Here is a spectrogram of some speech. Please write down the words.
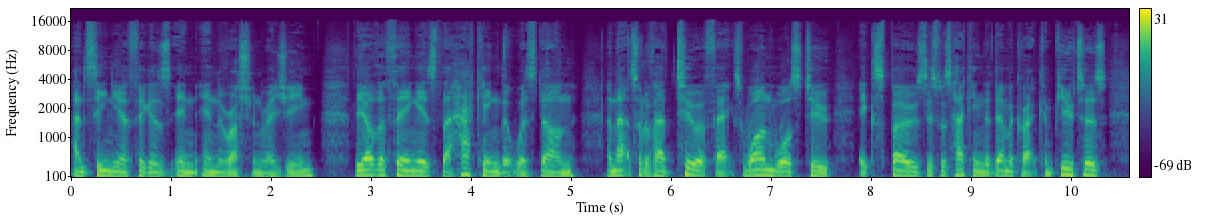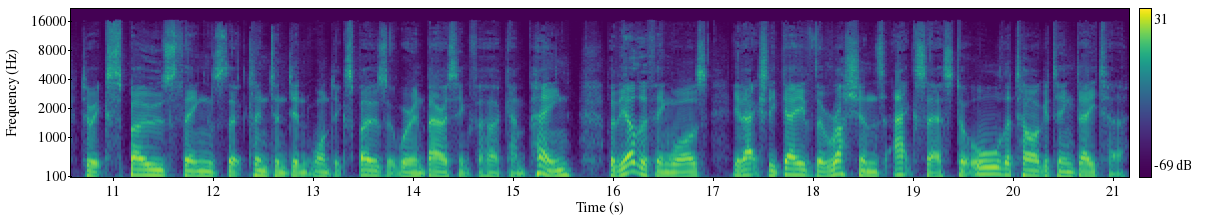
and senior figures in, in the Russian regime. The other thing is the hacking that was done, and that sort of had two effects. One was to expose, this was hacking the Democrat computers, to expose things that Clinton didn't want exposed that were embarrassing for her campaign. But the other thing was it actually gave the Russians access to all the targeting data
